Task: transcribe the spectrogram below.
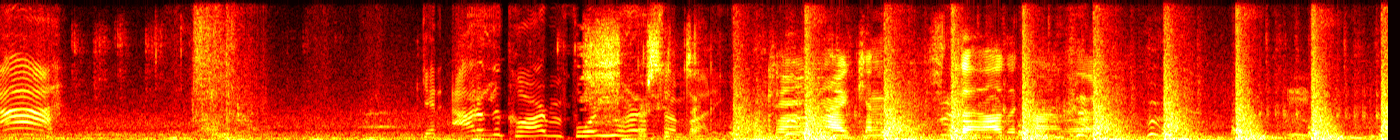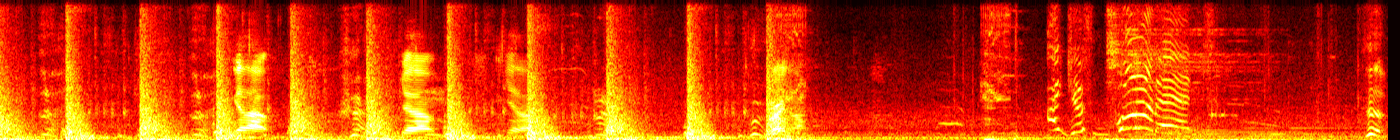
Ah! Get out of the car before hurt First you take- somebody. Okay, I can get out the car. Really. Get out. Get out. Get out. Right now. I just bought it!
